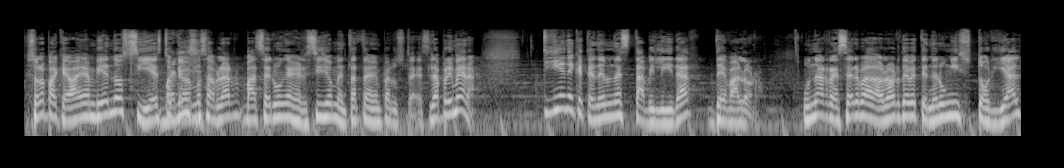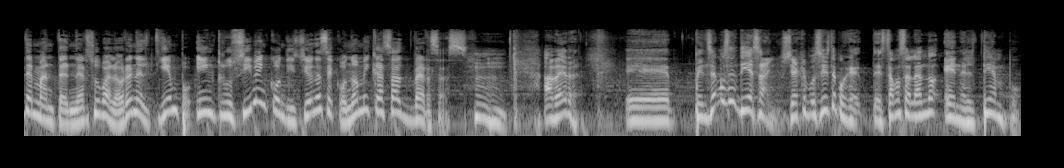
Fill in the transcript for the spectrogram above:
Solo para que vayan viendo si esto Buenísimo. que vamos a hablar va a ser un ejercicio mental también para ustedes. La primera, tiene que tener una estabilidad de valor. Una reserva de valor debe tener un historial de mantener su valor en el tiempo, inclusive en condiciones económicas adversas. A ver, eh, pensemos en 10 años, ya que pusiste, porque te estamos hablando en el tiempo.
